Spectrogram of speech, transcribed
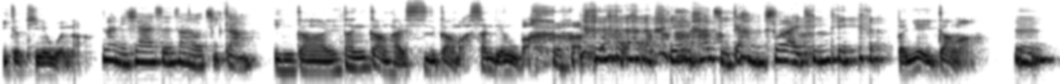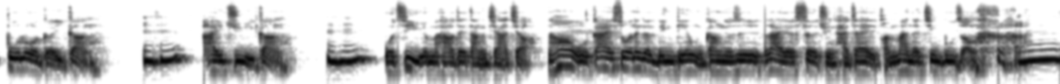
一个贴文啊，那你现在身上有几杠？应该三杠还四杠吧，三点五吧，有哪几杠？说来听听。本业一杠嘛，嗯部落格一杠嗯哼，，IG 一杠。嗯哼，我自己原本还要在当家教，然后我刚才说那个零点五杠就是赖的社群还在缓慢的进步中。嗯，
